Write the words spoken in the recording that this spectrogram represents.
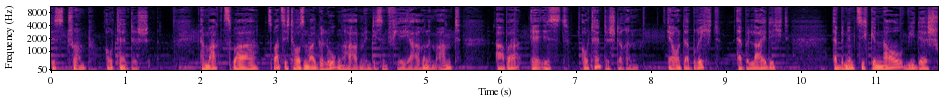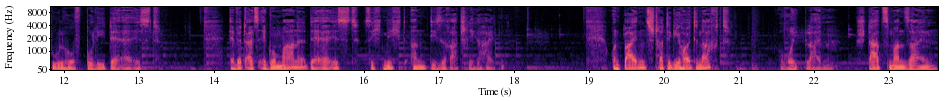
ist Trump authentisch. Er mag zwar 20.000 Mal gelogen haben in diesen vier Jahren im Amt, aber er ist authentisch darin. Er unterbricht, er beleidigt, er benimmt sich genau wie der Schulhofbully, der er ist. Er wird als Egomane, der er ist, sich nicht an diese Ratschläge halten. Und Bidens Strategie heute Nacht? Ruhig bleiben. Staatsmann sein,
